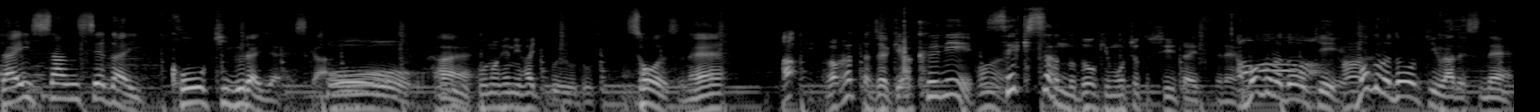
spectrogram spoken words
第三世代後期ぐらいじゃないですか。はい。この辺に入ってくることですね。そうですね。あ分かった。じゃあ逆に、関さんの動機もうちょっと知りたいですね。僕の同期、はい。僕の同期はですね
